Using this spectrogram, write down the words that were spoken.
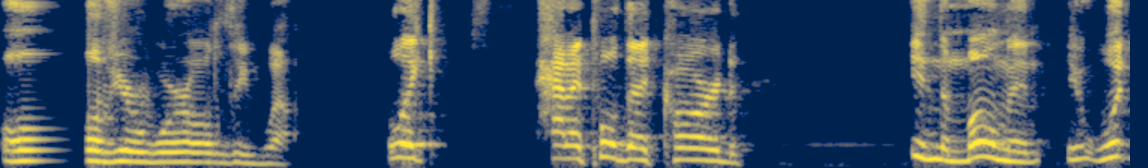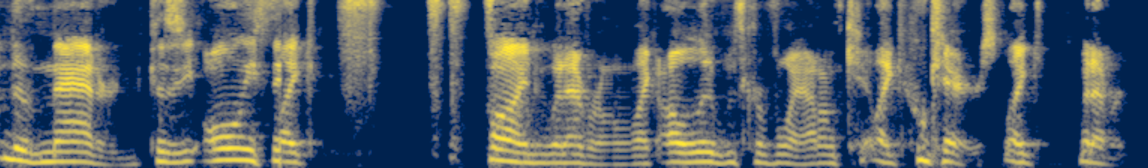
all of your worldly wealth. Like had i pulled that card in the moment it wouldn't have mattered. Because the only thing like fine whatever. Like i'll live with Kravoi. i don't care. Like who cares? Like whatever.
